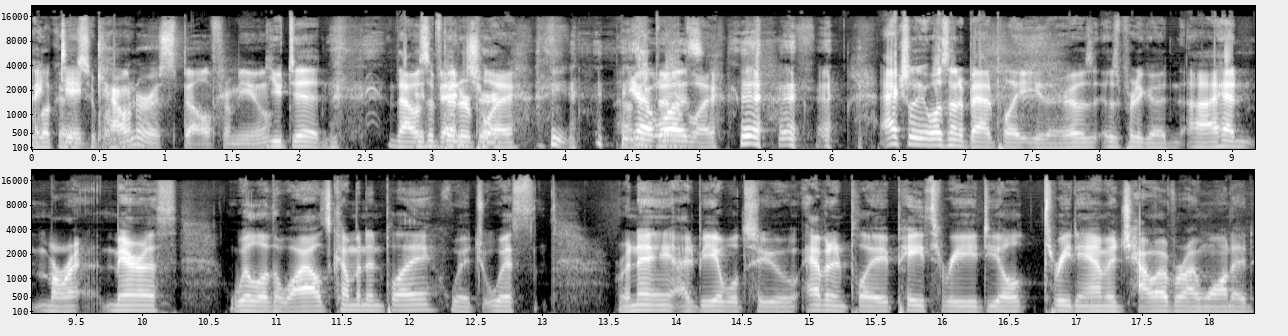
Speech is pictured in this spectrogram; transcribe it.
I look at it did super counter hard. a spell from you. You did. That was a bitter play. Yeah, it was. play. Actually, it wasn't a bad play either. It was it was pretty good. Uh, I had Mar- Marath, Will of the Wilds coming in play, which with Rienne, I'd be able to have it in play, pay three, deal three damage, however I wanted.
